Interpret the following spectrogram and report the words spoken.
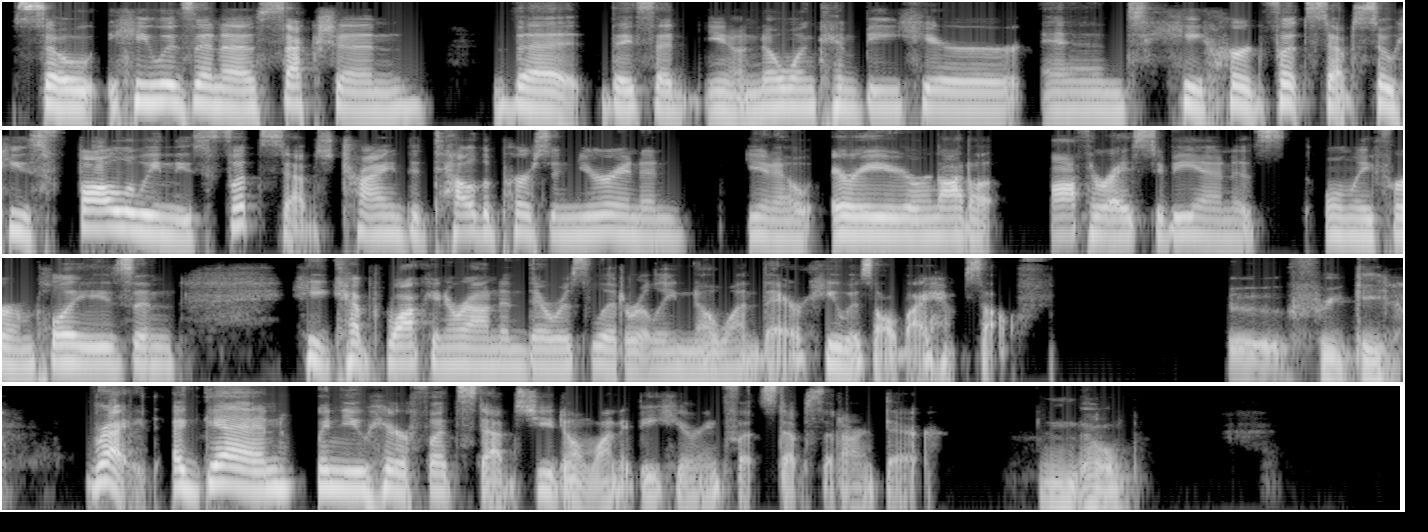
So he was in a section that they said, you know, no one can be here. And he heard footsteps. So he's following these footsteps, trying to tell the person you're in an, you know, area you're not authorized to be in. It's only for employees. And he kept walking around and there was literally no one there. He was all by himself. Ooh, freaky. Right. Again, when you hear footsteps, you don't want to be hearing footsteps that aren't there. No.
